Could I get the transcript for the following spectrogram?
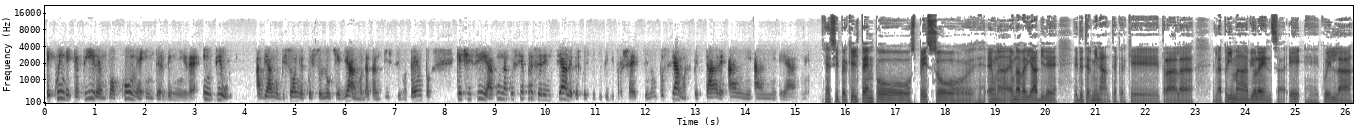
e quindi capire un po' come intervenire. In più abbiamo bisogno, e questo lo chiediamo da tantissimo tempo, che ci sia una corsia preferenziale per questi tipi di processi, non possiamo aspettare anni, anni e anni. Eh sì, perché il tempo spesso è una, è una variabile determinante, perché tra la, la prima violenza e eh, quella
